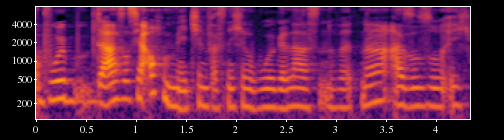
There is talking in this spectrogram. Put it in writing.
obwohl da ist es ja auch ein Mädchen, was nicht in Ruhe gelassen wird. Ne? Also so ich.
